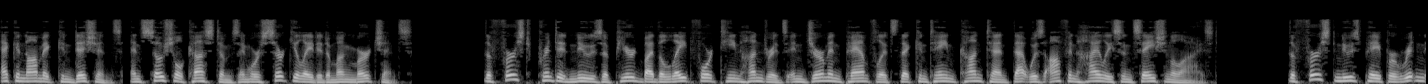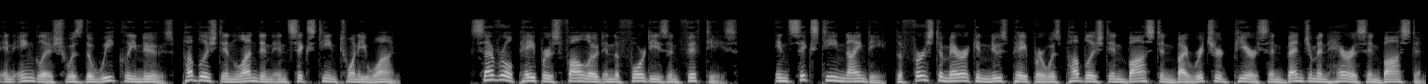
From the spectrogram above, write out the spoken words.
economic conditions, and social customs and were circulated among merchants. The first printed news appeared by the late 1400s in German pamphlets that contained content that was often highly sensationalized. The first newspaper written in English was the Weekly News, published in London in 1621. Several papers followed in the 40s and 50s. In 1690, the first American newspaper was published in Boston by Richard Pierce and Benjamin Harris in Boston.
